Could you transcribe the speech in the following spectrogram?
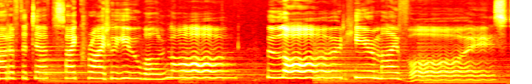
Out of the depths I cry to you, O Lord. Lord, hear my voice.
